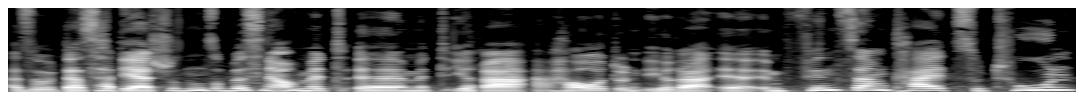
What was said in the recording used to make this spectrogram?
Also das hat ja schon so ein bisschen auch mit, äh, mit ihrer Haut und ihrer äh, Empfindsamkeit zu tun.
